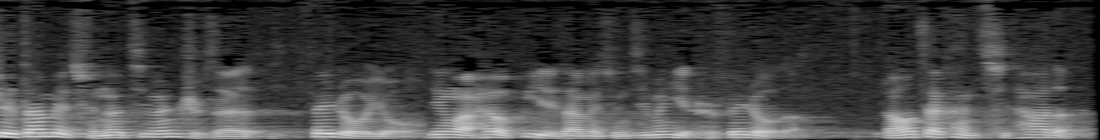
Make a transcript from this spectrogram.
这个单倍群呢基本只在非洲有，另外还有 B 这单倍群，基本也是非洲的。然后再看其他的，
